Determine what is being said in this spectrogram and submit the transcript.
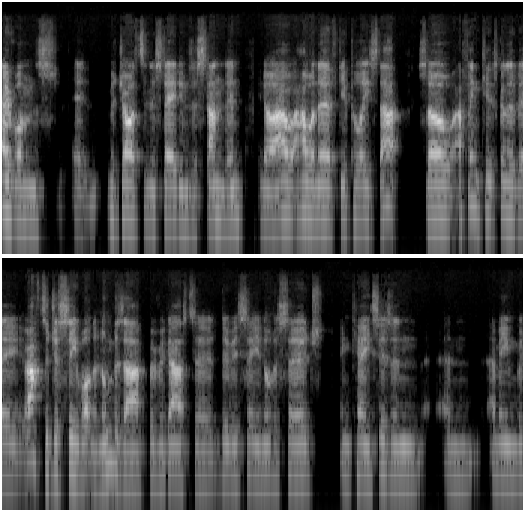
everyone's eh, majority in the stadiums are standing. You know how how on earth do you police that? So I think it's going to be. We have to just see what the numbers are with regards to do we see another surge in cases and and I mean we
